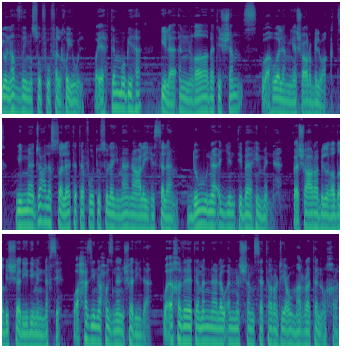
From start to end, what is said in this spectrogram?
ينظم صفوف الخيول ويهتم بها إلى أن غابت الشمس وهو لم يشعر بالوقت. مما جعل الصلاة تفوت سليمان عليه السلام دون أي انتباه منه فشعر بالغضب الشديد من نفسه وحزن حزنا شديدا وأخذ يتمنى لو أن الشمس ترجع مرة أخرى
